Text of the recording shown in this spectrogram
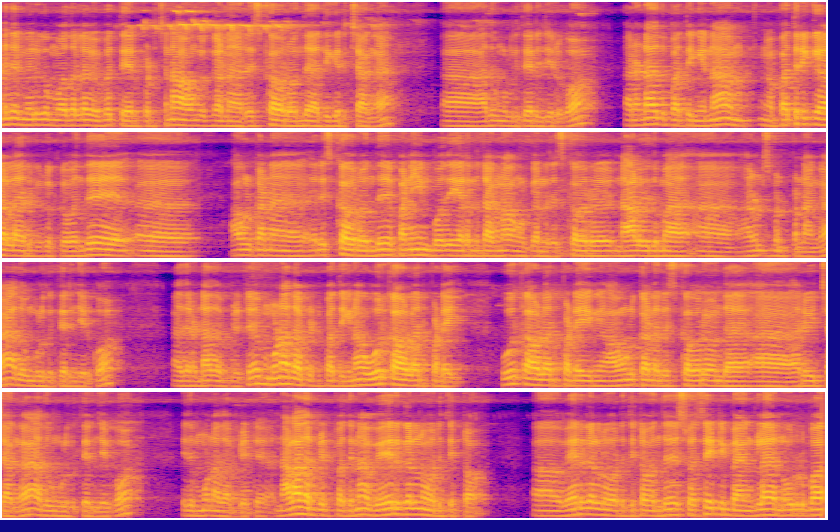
மனித மிருக மோதலில் விபத்து ஏற்பட்டுச்சுன்னா அவங்களுக்கான ரிஸ்கவர் வந்து அதிகரித்தாங்க அது உங்களுக்கு தெரிஞ்சிருக்கும். ரெண்டாவது பார்த்தீங்கன்னா பத்திரிகையாளர்களுக்கு வந்து அவங்களுக்கான ரிஸ்கவர் வந்து பணியின் போது இறந்துட்டாங்கன்னா அவங்களுக்கான ரிஸ்கவர் நாலு விதமாக அனௌன்ஸ்மெண்ட் பண்ணாங்க. அது உங்களுக்கு தெரிஞ்சிருக்கும். அது ரெண்டாவது அப்டேட்டு மூணாவது அப்டேட் பார்த்தீங்கன்னா ஊர்காவலர் படை. ஊர்காவலர் படை அவங்களுக்கான ரிஸ்கவரும் வந்து அறிவித்தாங்க அது உங்களுக்கு தெரிஞ்சிருக்கும். இது மூணாவது அப்டேட் நாலாவது அப்டேட் பார்த்தீங்கன்னா வேர்கள்னு ஒரு திட்டம். அஹ், வேர்கள்னு ஒரு திட்டம் வந்து சொசைட்டி பேங்க்கில் நூறுரூபா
